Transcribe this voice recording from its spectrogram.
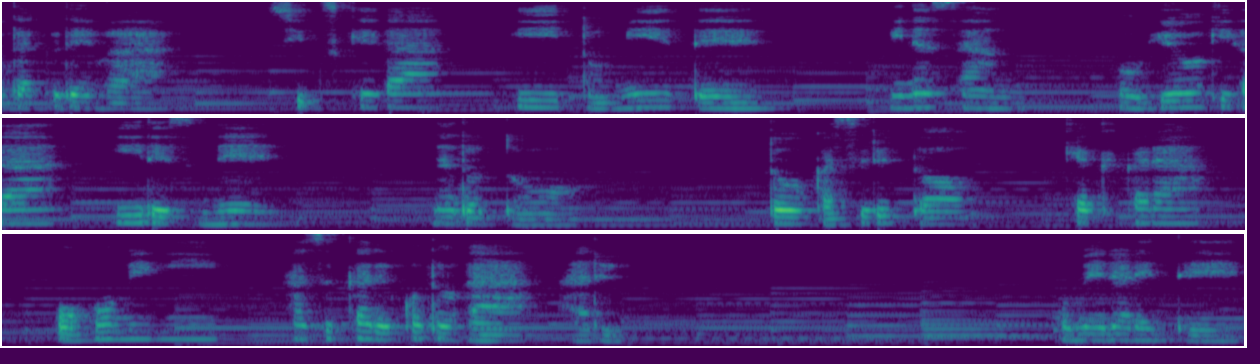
宅ではしつけがいいと見えて皆さんお行儀がいいですねなどとどうかすると客からお褒めに預かることがある。褒められて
